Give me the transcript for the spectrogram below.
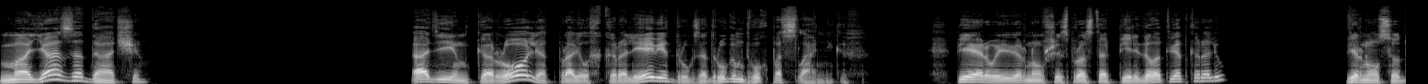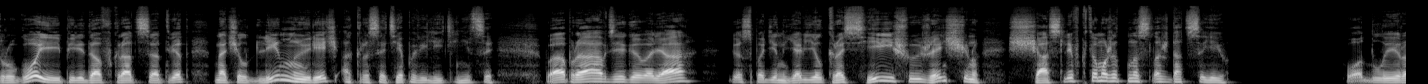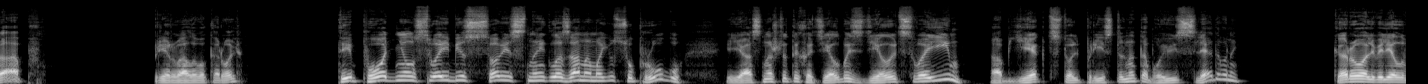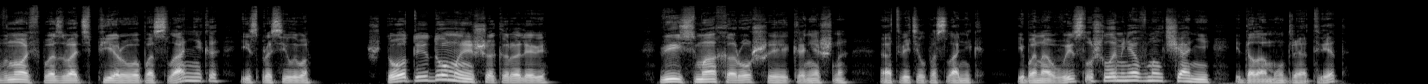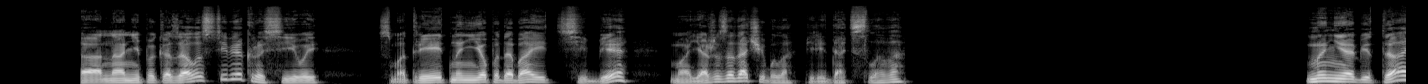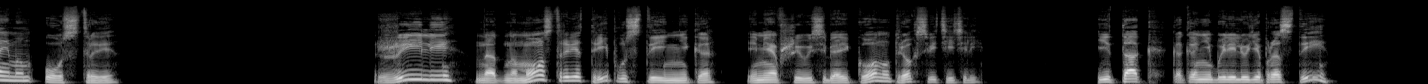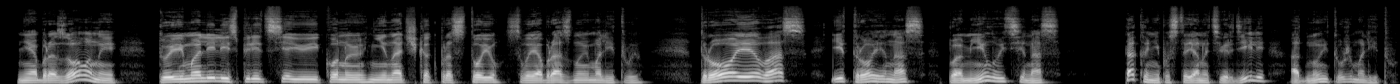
Моя задача Один король отправил к королеве друг за другом двух посланников. Первый, вернувшись, просто передал ответ королю. Вернулся другой и, передав вкратце ответ, начал длинную речь о красоте повелительницы. «По правде говоря, господин, я видел красивейшую женщину, счастлив, кто может наслаждаться ею». «Подлый раб!» Прервал его король. Ты поднял свои бессовестные глаза на мою супругу. Ясно, что ты хотел бы сделать своим объект, столь пристально тобою исследованный. Король велел вновь позвать первого посланника и спросил его, «Что ты думаешь о королеве?» «Весьма хорошая, конечно», — ответил посланник, ибо она выслушала меня в молчании и дала мудрый ответ. «А она не показалась тебе красивой?» Смотреть на нее подобает тебе, моя же задача была передать слова. На необитаемом острове Жили на одном острове три пустынника, имевшие у себя икону трех святителей. И так, как они были люди простые, необразованные, то и молились перед сею иконою не иначе, как простою своеобразную молитвою. «Трое вас и трое нас, помилуйте нас». Так они постоянно твердили одну и ту же молитву.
